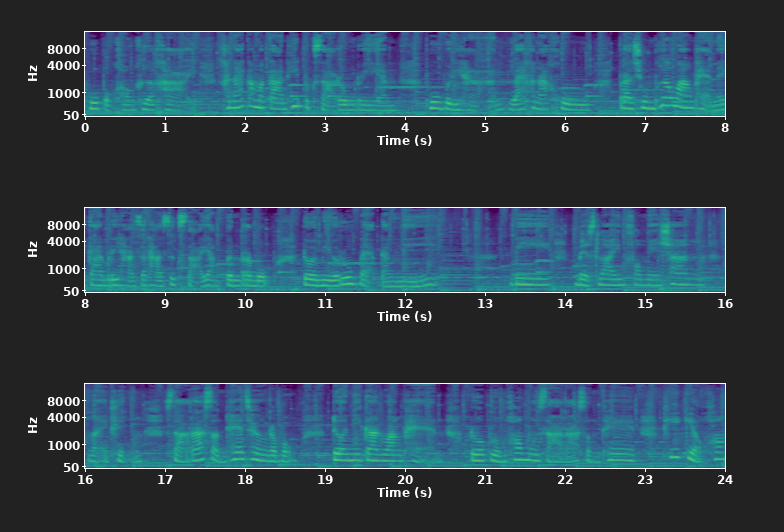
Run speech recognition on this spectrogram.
ผู้ปกครองเครือข่าย คณะกรรมการที่ปรึกษาโรงเรียน ผู้บริหารและคณะครู ประชุมเพื่อวางแผนในการบริหารสถานศึกษาอย่างเป็นระบบ โดยมีรูปแบบดังนี้ B baseline information หมายถึงสารสนเทศเชิงระบบ โดยมีการวางแผน รวบรวมข้อมูลสารสนเทศ ที่เกี่ยวข้อง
